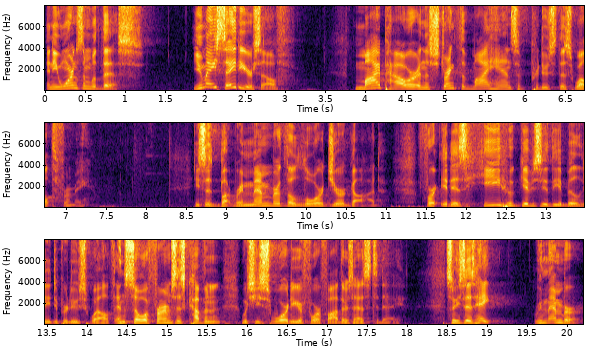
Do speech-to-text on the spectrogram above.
And he warns them with this You may say to yourself, My power and the strength of my hands have produced this wealth for me. He says, But remember the Lord your God, for it is he who gives you the ability to produce wealth, and so affirms his covenant which he swore to your forefathers as today. So he says, Hey, remember,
